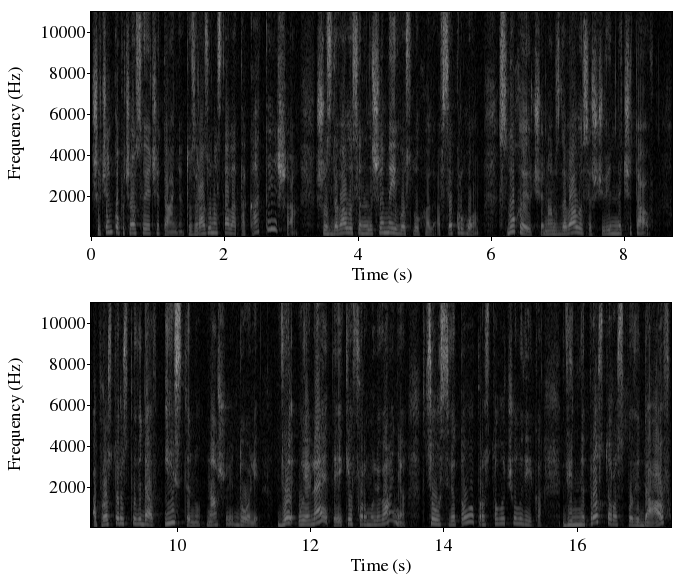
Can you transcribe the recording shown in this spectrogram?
Шевченко почав своє читання, то зразу настала така тиша, що здавалося, не лише ми його слухали, а все кругом. Слухаючи, нам здавалося, що він не читав, а просто розповідав істину нашої долі. Ви уявляєте, яке формулювання в цього святого простого чоловіка? Він не просто розповідав,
